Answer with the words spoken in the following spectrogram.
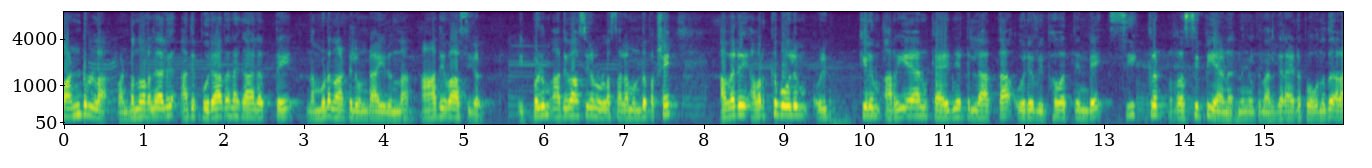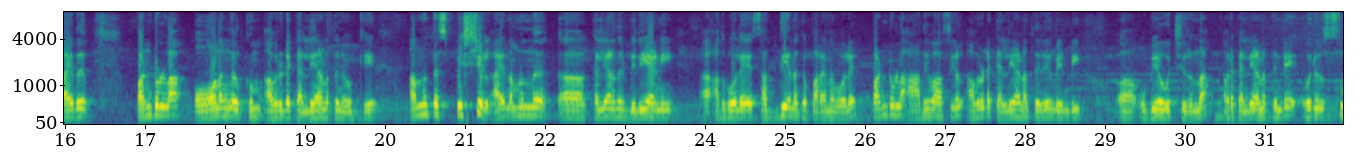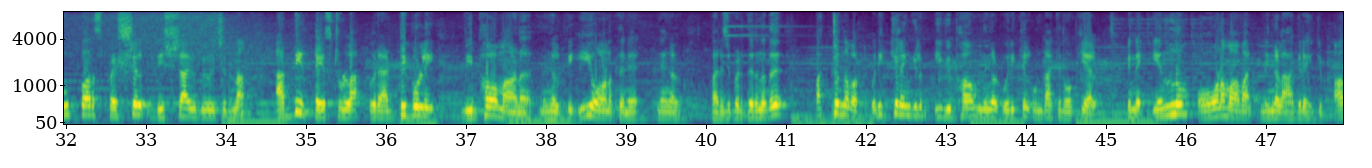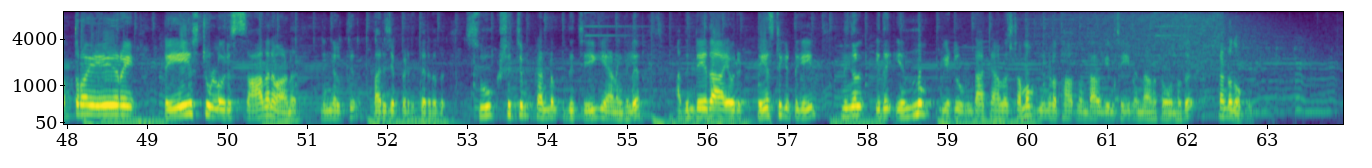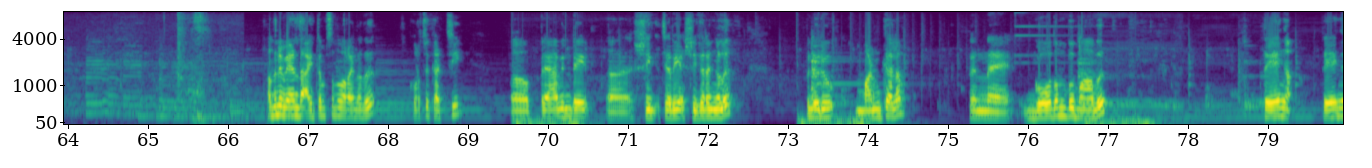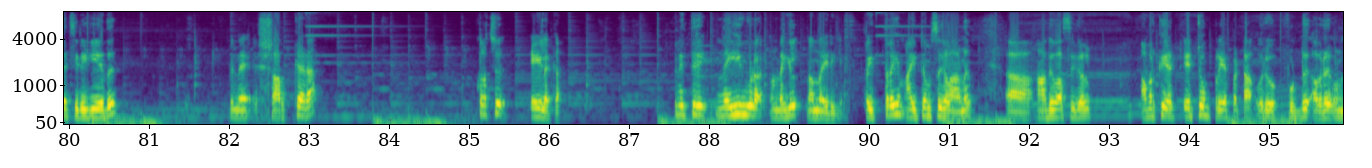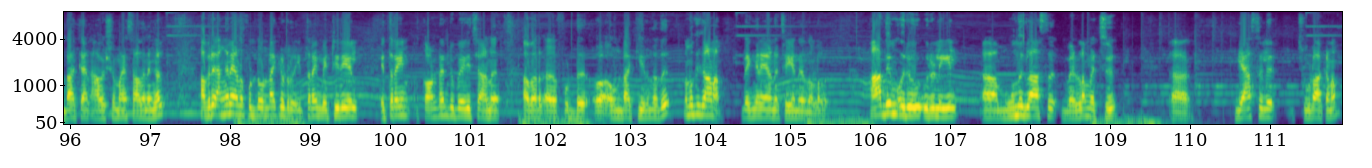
പണ്ടുള്ള പണ്ടെന്ന് പറഞ്ഞാൽ അതിപുരാതന കാലത്തെ നമ്മുടെ നാട്ടിലുണ്ടായിരുന്ന ആദിവാസികൾ. ഇപ്പോഴും ആദിവാസികളുള്ള സ്ഥലമുണ്ട്. പക്ഷേ അവർ അവർക്ക് പോലും ഒരിക്കലും അറിയാൻ കഴിഞ്ഞിട്ടില്ലാത്ത ഒരു വിഭവത്തിന്റെ സീക്രട്ട് റെസിപ്പിയാണ് നിങ്ങൾക്ക് നൽകാനായിട്ട് പോകുന്നത്. അതായത് പണ്ടുള്ള ഓണങ്ങൾക്കും അവരുടെ കല്യാണത്തിനുമൊക്കെ അന്നത്തെ സ്പെഷ്യൽ അതായത് നമ്മളിന്ന് കല്യാണത്തിന് ബിരിയാണി അതുപോലെ സദ്യ എന്നൊക്കെ പറയുന്ന പോലെ പണ്ടുള്ള ആദിവാസികൾ അവരുടെ കല്യാണത്തിന് വേണ്ടി ഉപയോഗിച്ചിരുന്ന അവരുടെ കല്യാണത്തിന്റെ ഒരു സൂപ്പർ സ്പെഷ്യൽ ഡിഷായി ഉപയോഗിച്ചിരുന്ന അതി ടേസ്റ്റുള്ള ഒരു അടിപൊളി വിഭവമാണ് നിങ്ങൾക്ക് ഈ ഓണത്തിന് ഞങ്ങൾ പരിചയപ്പെടുത്തിരുന്നത് പറ്റുന്നവർ ഒരിക്കലെങ്കിലും ഈ വിഭവം നിങ്ങൾ ഒരിക്കൽ ഉണ്ടാക്കി നോക്കിയാൽ പിന്നെ എന്നും ഓണമാവാൻ നിങ്ങൾ ആഗ്രഹിക്കും. അത്രയേറെ ടേസ്റ്റുള്ള ഒരു സാധനമാണ് നിങ്ങൾക്ക് പരിചയപ്പെടുത്തി തരുന്നത്. സൂക്ഷിച്ചും കണ്ടും ഇത് ചെയ്യുകയാണെങ്കിൽ അതിന്റേതായ ഒരു ടേസ്റ്റ് കിട്ടുകയും നിങ്ങൾ ഇത് എന്നും വീട്ടിൽ ഉണ്ടാക്കാനുള്ള ശ്രമം നിങ്ങളുടെ ഭാഗത്ത് നിന്നുണ്ടാവുകയും ചെയ്യും എന്നാണ് തോന്നുന്നത്. കണ്ടു നോക്കൂ. അതിന് വേണ്ട ഐറ്റംസ് എന്ന് പറയുന്നത് കുറച്ച് കച്ചി പ്ലാവിന്റെ ചെറിയ ശിഖരങ്ങൾ പിന്നെ ഒരു മൺകലം പിന്നെ ഗോതമ്പ് മാവ് തേങ്ങ തേങ്ങ ചിരുകിയത് പിന്നെ ശർക്കര കുറച്ച് ഏലക്ക. പിന്നെ ഇത്തിരി നെയ്യും കൂടെ ഉണ്ടെങ്കിൽ നന്നായിരിക്കും. അപ്പം ഇത്രയും ഐറ്റംസുകളാണ് ആദിവാസികൾ അവർക്ക് ഏറ്റവും പ്രിയപ്പെട്ട ഒരു ഫുഡ് അവർ ഉണ്ടാക്കാൻ ആവശ്യമായ സാധനങ്ങൾ. അവർ അങ്ങനെയാണ് ഫുഡ് ഉണ്ടാക്കിയിട്ടുള്ളത് ഇത്രയും മെറ്റീരിയൽ ഇത്രയും കോണ്ടന്റ് ഉപയോഗിച്ചാണ് അവർ ഫുഡ് ഉണ്ടാക്കിയിരുന്നത്. നമുക്ക് കാണാം ഇതെങ്ങനെയാണ് ചെയ്യുന്നതെന്നുള്ളത്. ആദ്യം ഒരു ഉരുളിയിൽ മൂന്ന് ഗ്ലാസ് വെള്ളം വെച്ച് ഗ്യാസിൽ ചൂടാക്കണം.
